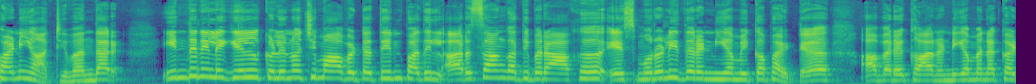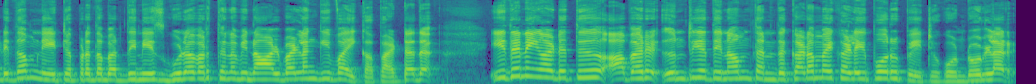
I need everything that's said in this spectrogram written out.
பணியாற்றி வந்தார். இந்த நிலையில் கிளிநொச்சி மாவட்டத்தின் பதில் அரசாங்க அதிபராக எஸ் முரளிதரன் நியமிக்கப்பட்டு அவருக்கான நியமன கடிதம் நேற்று பிரதமர் தினேஷ் குணவர்த்தனவினால் வழங்கி வைக்கப்பட்டது. இதனை அடுத்து அவர் இன்றைய தினம் தனது கடமைகளை பொறுப்பேற்றுக் கொண்டுள்ளார்.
